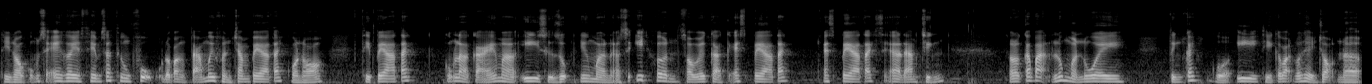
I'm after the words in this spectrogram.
thì nó cũng sẽ gây thêm sát thương phụ đó bằng 80% PA attack của nó. Thì PA attack cũng là cái mà Y sử dụng nhưng mà nó sẽ ít hơn so với cả cái SP attack SP attack sẽ là đam chính. Do các bạn lúc mà nuôi tính cách của Y thì các bạn có thể chọn ờ,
